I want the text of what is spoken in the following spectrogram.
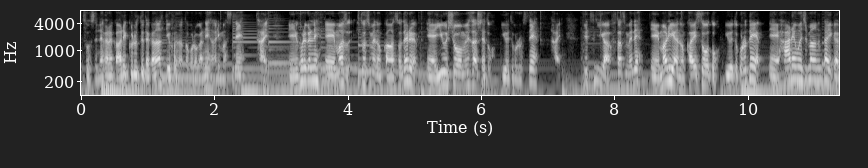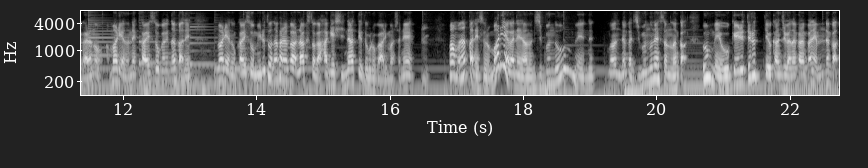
そうですね、なかなか荒れ狂ってたかなっていう風なところがね、ありますね。はい。えーこれがね、えーまず一つ目の感想である、えー優勝を目指してというところですね。はい。で、次が二つ目で、えーマリアの階層というところで、えーハーレム自慢大会からのマリアのね、階層がなんかね、マリアの階層を見るとなかなか落差が激しいなっていうところがありましたね。うん。まあなんかね、そのマリアがね、あの自分の運命ね、まあなんか自分のね、そのなんか運命を受け入れてるっていう感じがなかなかね、なんか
